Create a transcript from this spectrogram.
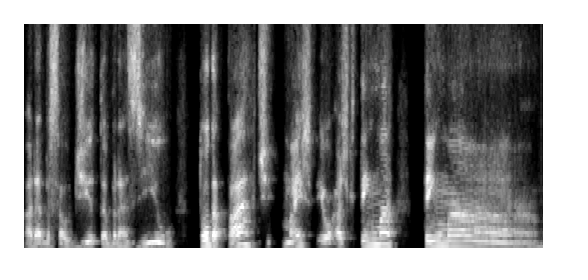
Arábia Saudita, Brasil, toda parte, mas eu acho que tem uma, tem uma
